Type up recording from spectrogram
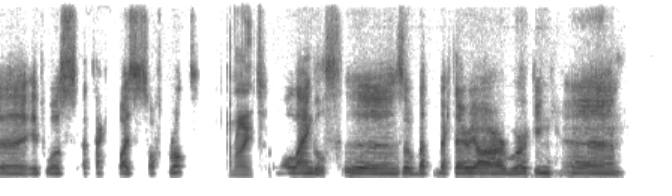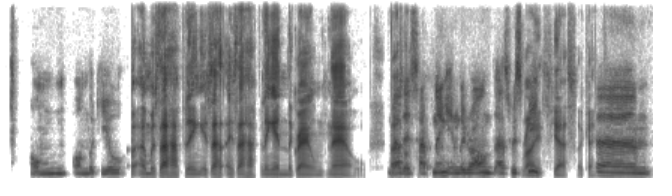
uh, it was attacked by soft rot Right. from all angles. Uh, so, but bacteria are working um, on on the keel. And was that happening? Is that is that happening in the ground now? That's That not- is happening in the ground as we speak. Right. Yes. Okay. Um,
